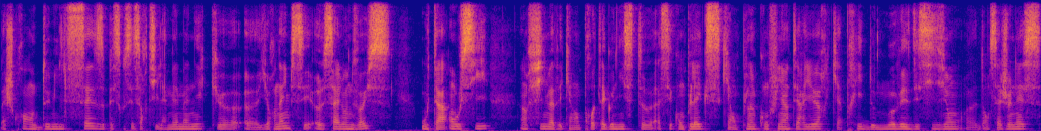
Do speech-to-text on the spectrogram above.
bah, je crois en 2016, parce que c'est sorti la même année que euh, Your Name, c'est Silent Voice, où tu as aussi un film avec un protagoniste assez complexe, qui est en plein conflit intérieur, qui a pris de mauvaises décisions dans sa jeunesse,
